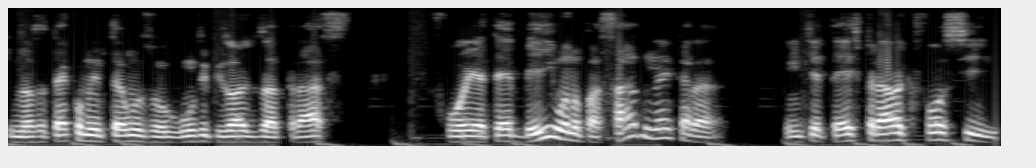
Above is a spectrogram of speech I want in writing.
que nós até comentamos alguns episódios atrás, foi até bem o ano passado, né, cara? A gente até esperava que fosse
